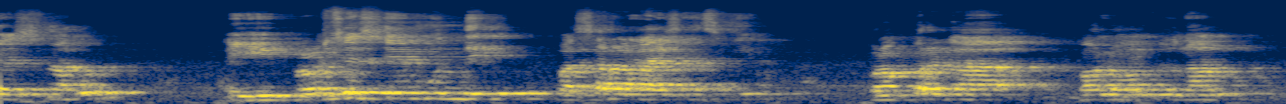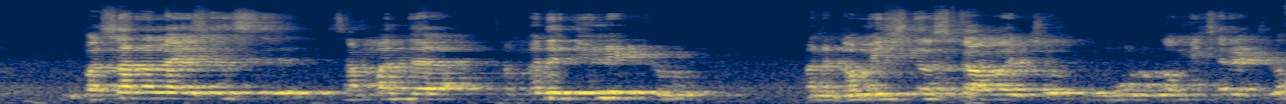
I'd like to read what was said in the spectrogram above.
చేస్తున్నారు. ఈ ప్రాసెస్ ఏముంది? పసరా లైసెన్స్కి ప్రాపర్గా ఫాలో అవుతున్నారు. పసరా లైసెన్స్ సంబంధ సంబంధిత యూనిట్లు మన కమిషనర్స్ కావచ్చు మూడు కమిషనరేట్లు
